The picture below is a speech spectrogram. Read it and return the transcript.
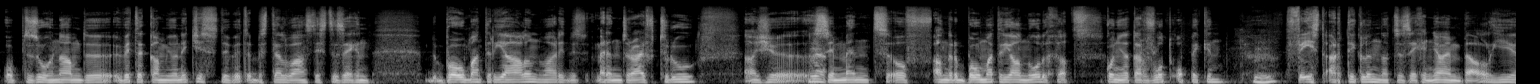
op de zogenaamde witte camionetjes, de witte bestelwagens, is te zeggen de bouwmaterialen, waar je dus met een drive-thru, als je Ja. cement of ander bouwmateriaal nodig had, kon je dat daar vlot oppikken. Feestartikelen, dat ze zeggen, ja, in België,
